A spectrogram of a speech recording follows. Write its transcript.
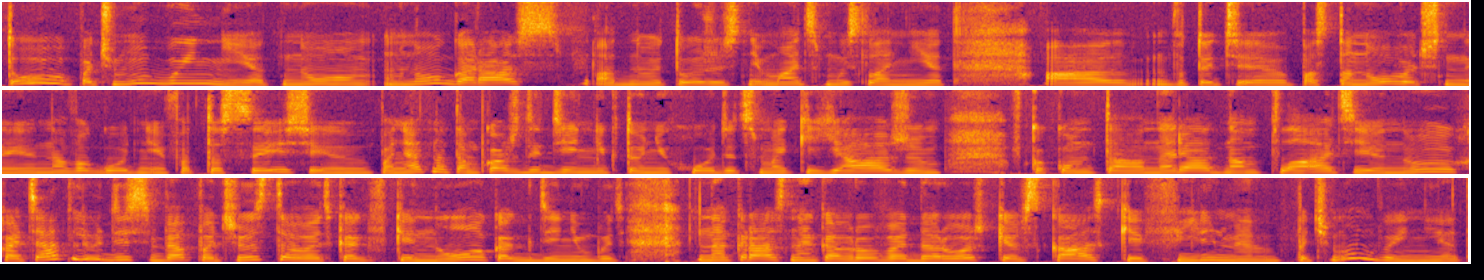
то почему бы и нет. Но много раз одно и то же снимать смысла нет. А вот эти постановочные новогодние фотосессии, понятно, там каждый день никто не ходит с макияжем, в каком-то нарядном платье. Ну, хотят люди себя почувствовать как в кино, как где-нибудь на красной ковровой дорожке, в сказке, в фильме. Почему бы и нет?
